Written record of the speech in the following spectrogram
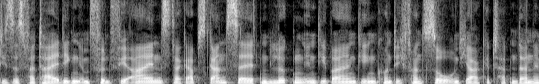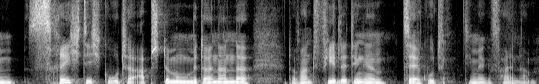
dieses Verteidigen im 5-4-1, da gab es ganz selten Lücken, in die Bayern gehen konnte. Ich fand so und Jakic hatten dann eine richtig gute Abstimmung miteinander. Da waren viele Dinge sehr gut, die mir gefallen haben.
